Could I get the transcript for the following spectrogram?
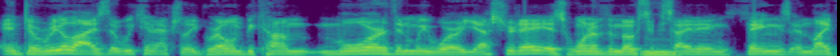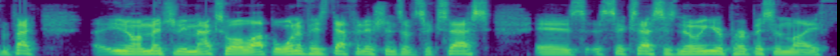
and to realize that we can actually grow and become more than we were yesterday is one of the most mm. exciting things in life. In fact, you know, I'm mentioning Maxwell a lot, but one of his definitions of success is success is knowing your purpose in life,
